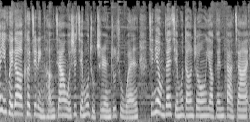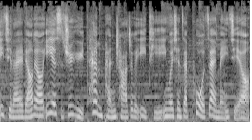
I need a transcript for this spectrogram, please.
欢迎回到科技领航家，我是节目主持人朱楚文。今天我们在节目当中要跟大家一起来聊聊 ESG 与碳盘查这个议题，因为现在迫在眉睫哦。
